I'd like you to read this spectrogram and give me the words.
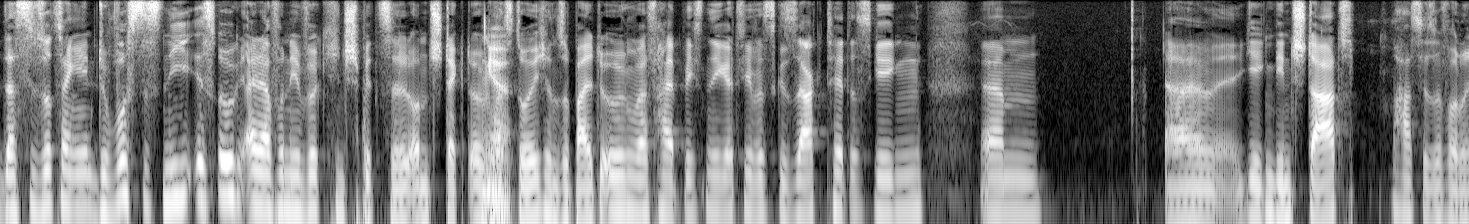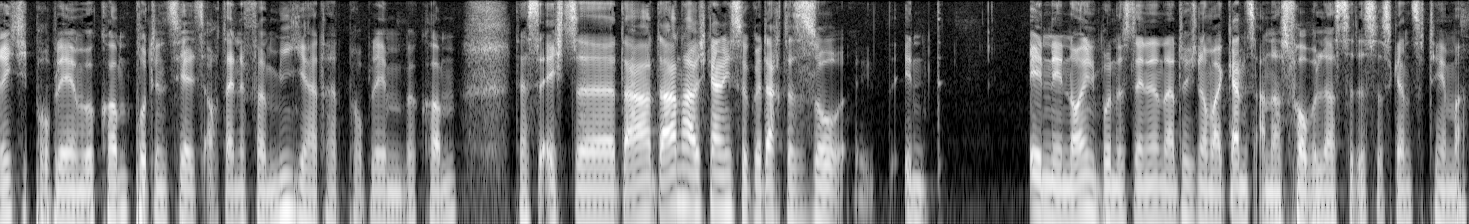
dass du sozusagen, du wusstest nie, ist irgendeiner von denen wirklich ein Spitzel und steckt irgendwas Ja. durch und sobald du irgendwas halbwegs Negatives gesagt hättest gegen, ähm, äh, gegen den Staat, hast du sofort richtig Probleme bekommen. Potenziell ist auch deine Familie hat, hat Probleme bekommen. Das ist echt, äh, da, daran habe ich gar nicht so gedacht, dass es so in, in den neuen Bundesländern natürlich nochmal ganz anders vorbelastet ist, das ganze Thema.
